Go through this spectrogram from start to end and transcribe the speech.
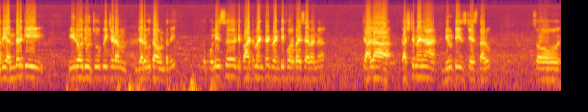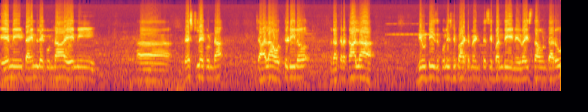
అది అందరికీ ఈరోజు చూపించడం జరుగుతూ ఉంటుంది. Police department twenty four by seven చాలా కష్టమైన డ్యూటీస్ చేస్తారు. సో ఏమీ టైం లేకుండా ఏమీ రెస్ట్ లేకుండా చాలా ఒత్తిడిలో రకరకాల డ్యూటీస్ పోలీస్ డిపార్ట్మెంట్ సిబ్బంది నిర్వహిస్తూ ఉంటారు.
